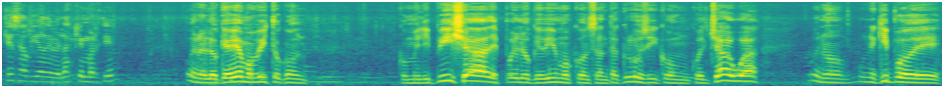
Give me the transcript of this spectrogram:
¿Qué sabía de Velázquez Martín? Bueno, lo que habíamos visto con, con Melipilla, después lo que vimos con Santa Cruz y con Colchagua. Bueno, un equipo de,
